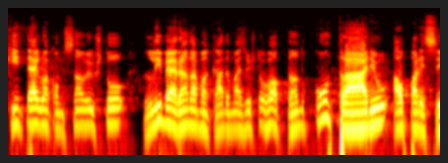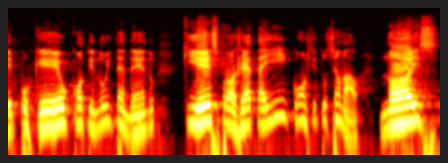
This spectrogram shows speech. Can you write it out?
que integram a comissão, eu estou liberando a bancada, mas eu estou votando contrário ao parecer, porque eu continuo entendendo que esse projeto é inconstitucional. Nós,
